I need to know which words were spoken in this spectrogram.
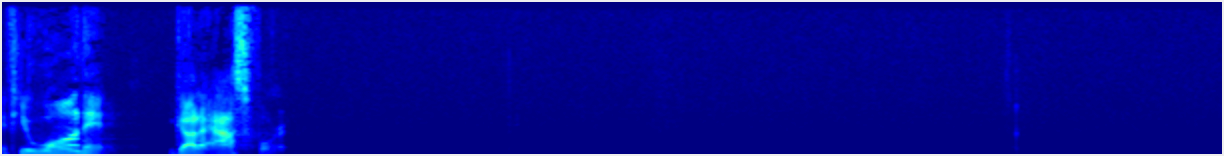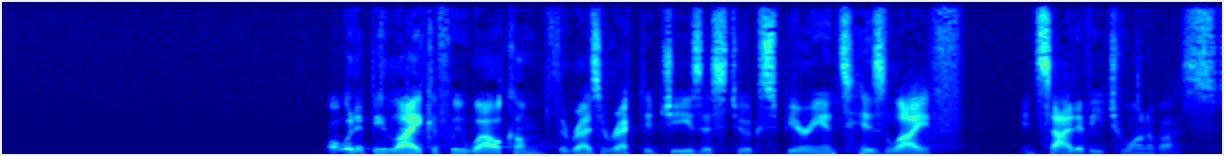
If you want it, you got to ask for it. What would it be like if we welcomed the resurrected Jesus to experience his life inside of each one of us?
